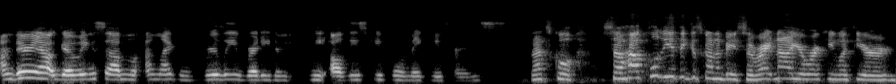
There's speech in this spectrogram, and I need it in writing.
I'm very outgoing, so I'm I'm like really ready to meet all these people and make new friends. That's cool. So how cool do you think it's going to be? So right now you're working with your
